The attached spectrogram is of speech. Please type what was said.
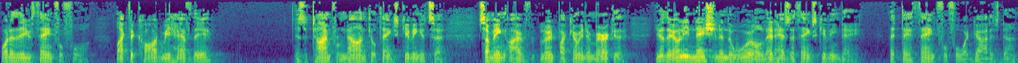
What are they thankful for? Like the card we have there, there's a time from now until Thanksgiving. It's a, something I've learned by coming to America. You're the only nation in the world that has a Thanksgiving Day, that they're thankful for what God has done.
